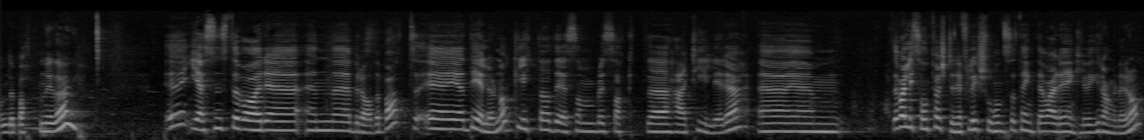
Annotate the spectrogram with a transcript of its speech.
om debatten i dag? Eh, jeg syns det var eh, en eh, bra debatt. Jeg deler nok litt av det som ble sagt her tidligere. Det var litt sånn første refleksjon, så tenkte jeg hva er det egentlig vi krangler om?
